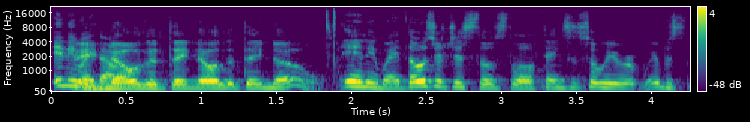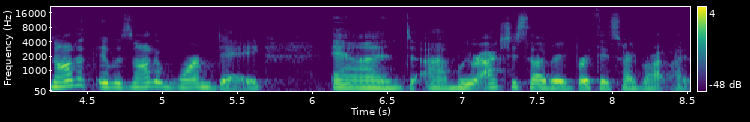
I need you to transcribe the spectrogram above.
Anyway, they though, know that they know that they know. anyway, those are just those little things. And so we were. It was not. A, it was not a warm day, and um, we were actually celebrating birthday. So I brought. I,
